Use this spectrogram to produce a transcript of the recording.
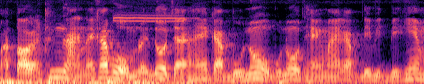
มาต่อกันครึ่งหลังนะครับผมเรนโดจ่ายให้กับบูโน่บูโน่แทงมากับเดวิดเบคแฮม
